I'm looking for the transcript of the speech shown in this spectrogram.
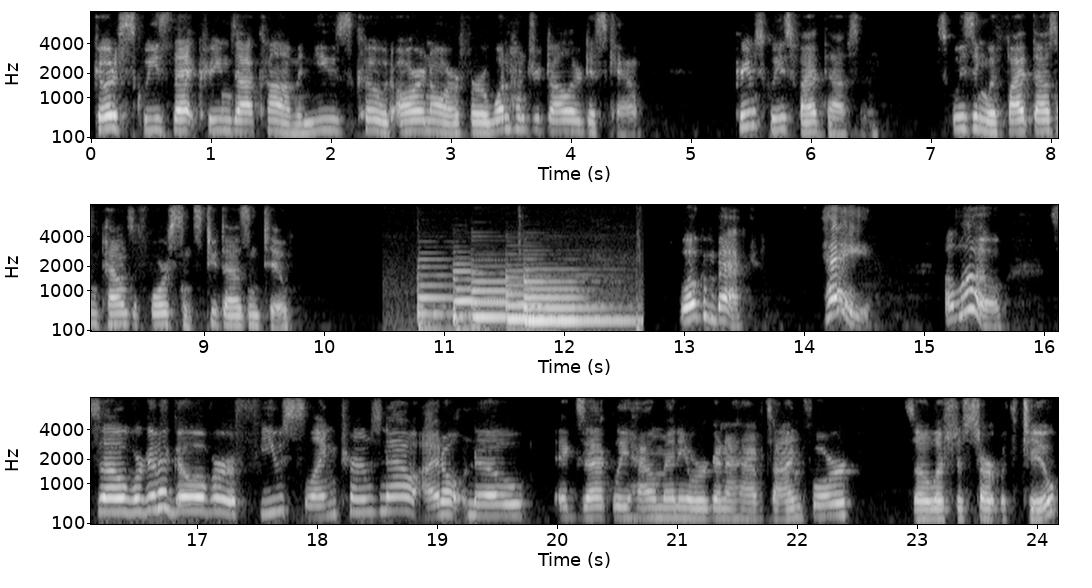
Go to squeezethatcream.com and use code R&R for a $100 discount. Cream Squeeze 5000. Squeezing with 5,000 pounds of force since 2002. Welcome back. Hey. Hello. So we're gonna go over a few slang terms now. I don't know exactly how many we're gonna have time for, so let's just start with two.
